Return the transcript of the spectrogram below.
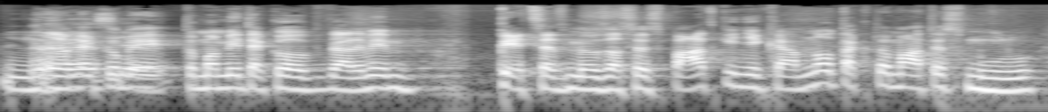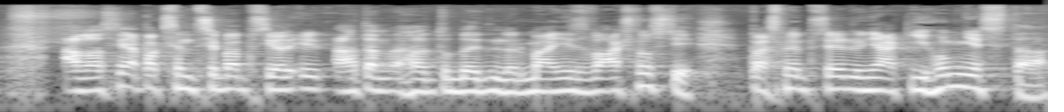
No, to, mám jakoby, to mám mít jako, já nevím, 500 mil zase zpátky někam, no tak to máte smůlu. A vlastně a pak jsem třeba přijel, i- a tam hele, to byly normální zvláštnosti, pak jsme přijeli do nějakého města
